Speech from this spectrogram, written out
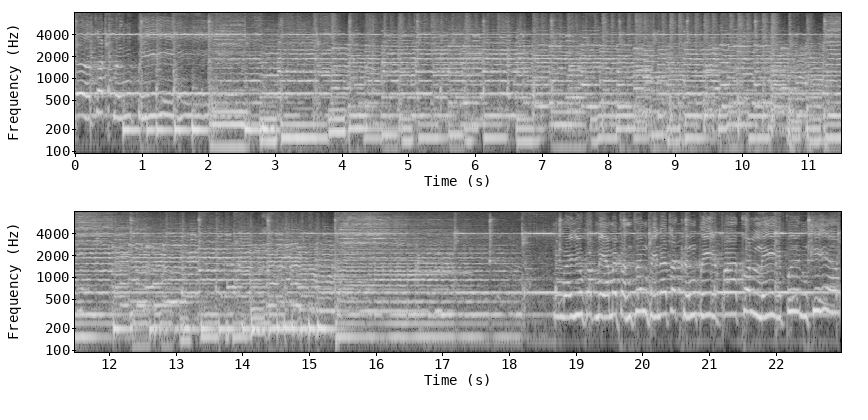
เลิกสักหนึ่งปี เมียไม่ทันถึงปีนะสักครึ่งปีปาก้นหลีปืนเขี้ยว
